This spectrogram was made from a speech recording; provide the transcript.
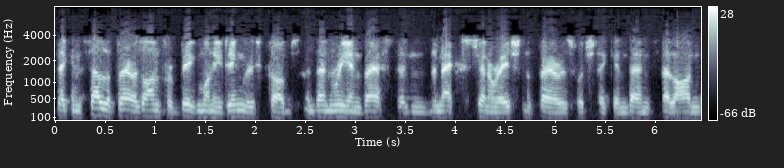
they can sell the players on for big money to English clubs and then reinvest in the next generation of players, which they can then sell on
